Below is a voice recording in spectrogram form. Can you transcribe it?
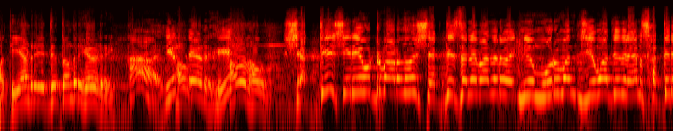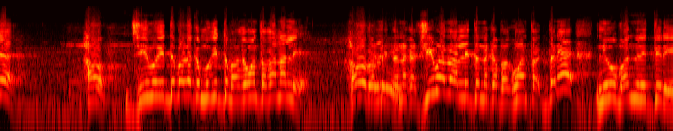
ಮತ್ತೆ ಏನ್ರಿ ಇದ್ದಿತ್ತಂದ್ರೆ ಹೇಳ್ರಿ. ಹಾ ಹೌದು. ಹೇಳ್ರಿ. ಹೌದು, ಹೌದು. ಶಕ್ತಿ ಸಿರಿ ಹುಟ್ಟಬಾರ್ದು ಶಕ್ತಿ ಸನೆ ಬಂದ್ರೆ ನೀವು ಮೂರು ಮಂದಿ ಜೀವ ಅಂತಿದ್ರೆ ಏನು ಸತ್ತಿರೇ? ಹೌದು. ಜೀವ ಇದ್ದ ಬಳಿಕ ಮುಗಿತು ಭಗವಂತ ಅದಾನಲ್ಲಿ. ಹೌದಲ್ರಿ ಅಲ್ಲಿ ತನಕ ಜೀವದ ಅಲ್ಲಿ ತನಕ ಭಗವಂತ ಇದ್ದರೆ ನೀವು ಬಂದು ನಿಂತೀರಿ.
